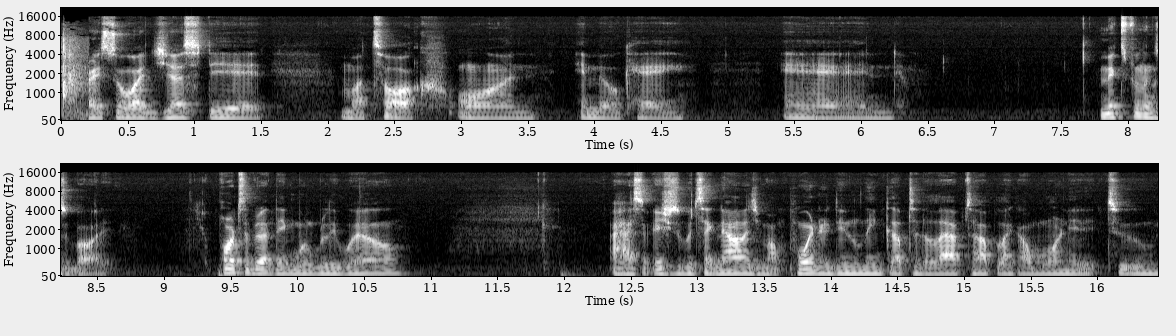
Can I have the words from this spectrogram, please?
All right, so I just did my talk on MLK and mixed feelings about it. Parts of it I think went really well. I had some issues with technology. My pointer didn't link up to the laptop like I wanted it to.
